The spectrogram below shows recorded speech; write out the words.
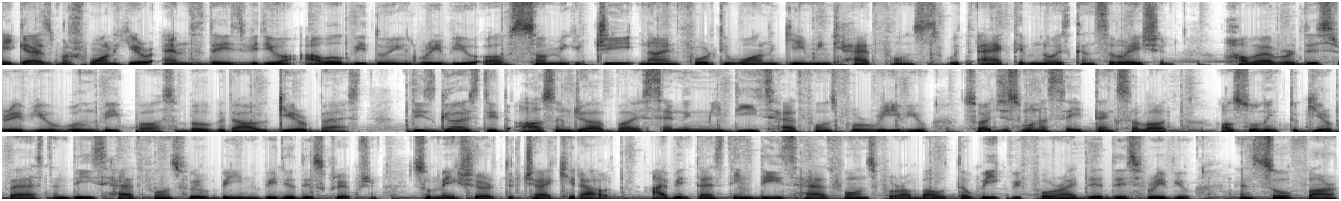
Hey guys, MarshalONE here and today's video I will be doing review of Somic G941 gaming headphones with active noise cancellation. However, this review wouldn't be possible without GearBest. These guys did awesome job by sending me these headphones for review, so I just wanna say thanks a lot. Also link to GearBest and these headphones will be in video description, so make sure to check it out. I've been testing these headphones for about a week before I did this review and so far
